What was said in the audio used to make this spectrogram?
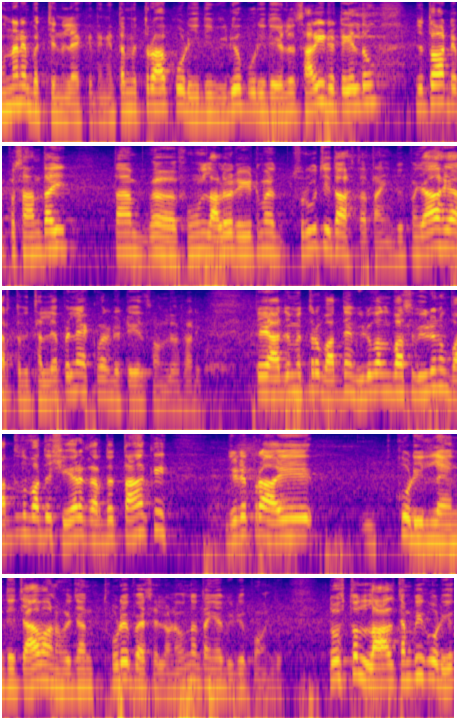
ਉਹਨਾਂ ਨੇ ਬੱਚੇ ਨੂੰ ਲੈ ਕੇ ਦੇਣੇ। ਤਾਂ ਮਿੱਤਰੋ, ਆਹ ਘੋੜੀ ਦੀ ਵੀਡੀਓ ਪੂਰੀ ਦੇਖ ਲਓ, ਸਾਰੀ ਡਿਟੇਲ ਦਊਂ। ਜੇ ਤੁਹਾਡੇ ਪਸੰਦ ਆਈ, ਤਾਂ ਫੋਨ ਲਾ ਲਿਓ। ਰੇਟ ਮੈਂ ਸ਼ੁਰੂ 'ਚ ਹੀ ਦੱਸਤਾ ਤਾਂ ਹੀ ਵੀ 50000 ਤੋਂ ਵੀ ਥੱਲੇ ਪਹਿਲਾਂ ਇੱਕ ਵਾਰ ਡਿਟੇਲ ਸੁਣ ਲਿਓ ਸਾਰੀ। ਤੇ ਅੱਜ ਮਿੱਤਰੋ, ਵੱਧਦੇ ਆ ਵੀਡੀਓ ਵੱਲ। ਬਸ ਵੀਡੀਓ ਨੂੰ ਵੱਧ ਤੋਂ ਵੱਧ ਸ਼ੇਅਰ ਕਰ ਦਿਓ ਤਾਂ ਕਿ ਜਿਹੜੇ ਭਰਾ ਇਹ ਘੋੜੀ ਲੈਣ ਦੇ ਚਾਹਵਾਨ ਹੋਏ ਜਾਂ ਥੋੜੇ ਪੈਸੇ ਲਾਉਣੇ, ਉਹਨਾਂ ਤਾਈਂ ਇਹ ਵੀਡੀਓ ਪਹੁੰਚ ਜੇ। ਦੋਸਤੋ, ਲਾਲ ਚੰਬੀ ਘੋੜੀ ਹੈ,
